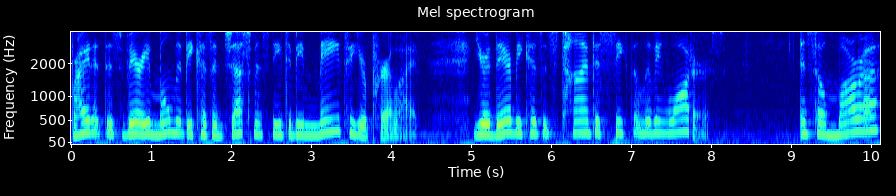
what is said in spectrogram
right at this very moment because adjustments need to be made to your prayer life. You're there because it's time to seek the living waters. And so Marah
